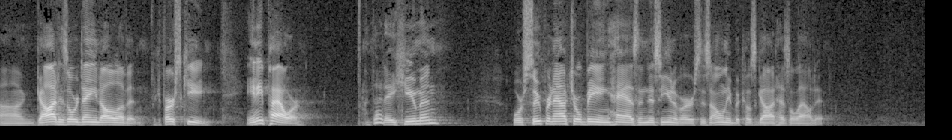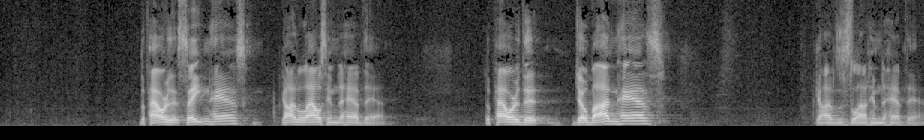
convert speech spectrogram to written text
Uh, God has ordained all of it. First key any power that a human or supernatural being has in this universe is only because God has allowed it. The power that Satan has, God allows him to have that. The power that Joe Biden has, God has allowed him to have that.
